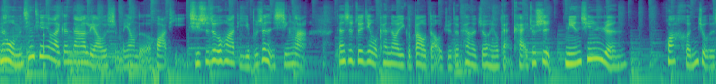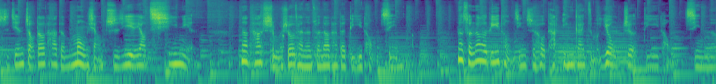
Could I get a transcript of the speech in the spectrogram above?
那我们今天要来跟大家聊什么样的话题？其实这个话题也不是很新啦，但是最近我看到一个报道，我觉得看了之后很有感慨，就是年轻人花很久的时间找到他的梦想职业要七年，那他什么时候才能存到他的第一桶金？那存到了第一桶金之后，他应该怎么用这第一桶金呢？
